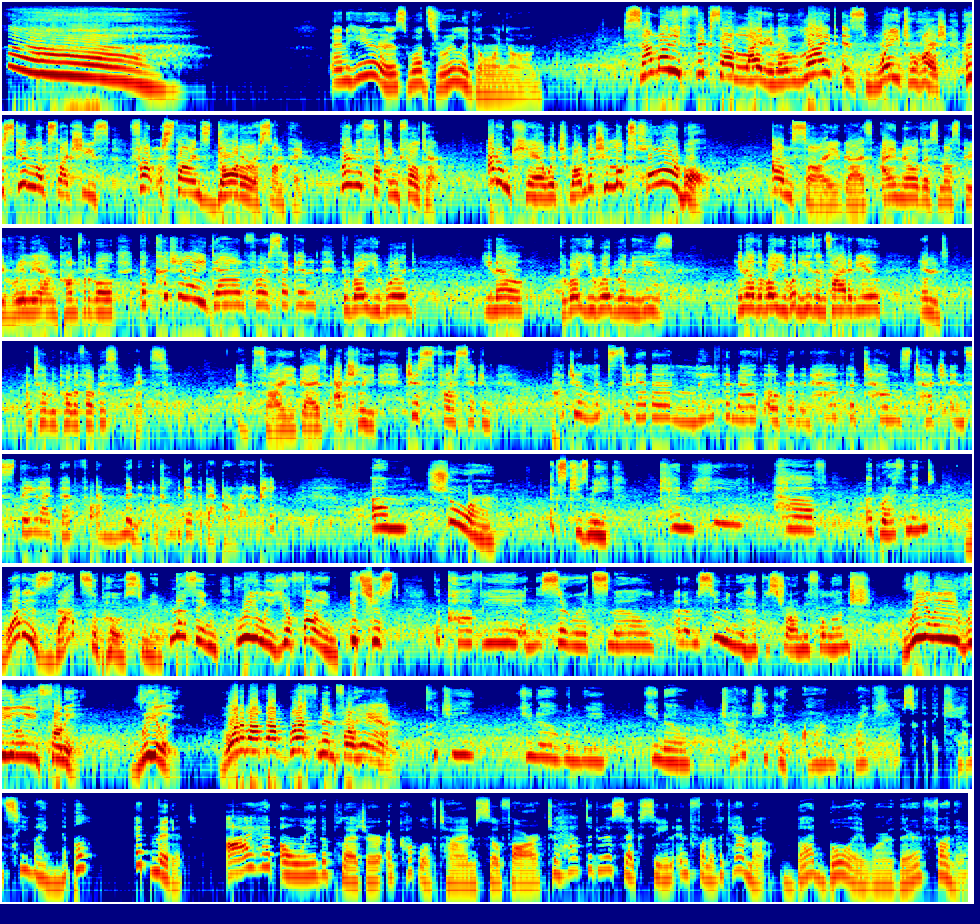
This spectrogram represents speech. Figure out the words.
Ah. And here is what's really going on. Somebody fix that lighting. The light is way too harsh. Her skin looks like she's Frankenstein's daughter or something. Bring a fucking filter. I don't care which one, but she looks horrible. I'm sorry, you guys. I know this must be really uncomfortable, but could you lay down for a second the way you would, you know, the way you would when he's, you know, the way you would he's inside of you? And until we pull the focus? Thanks. I'm sorry, you guys. Actually, just for a second, put your lips together, leave the mouth open, and have the tongues touch and stay like that for a minute until we get the background right, okay? Um, sure. Excuse me, can he have a breath mint? What is that supposed to mean? Nothing, really, you're fine. It's just the coffee and the cigarette smell, and I'm assuming you had pastrami for lunch. Really, really funny. Really. What about that breath mint for him? Could you, you know, when we, you know, try to keep your arm right here so that they can't see my nipple? Admit it. I had only the pleasure a couple of times so far to have to do a sex scene in front of the camera, but boy, were they funny.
